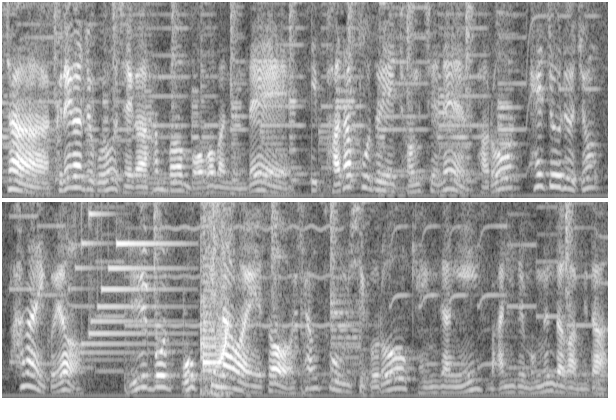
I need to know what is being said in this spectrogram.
자 그래가지고 제가 한번 먹어봤는데 이 바다포드의 정체는 바로 해조류 중 하나이고요 일본 오키나와에서 향토 음식으로 굉장히 많이들 먹는다고 합니다.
